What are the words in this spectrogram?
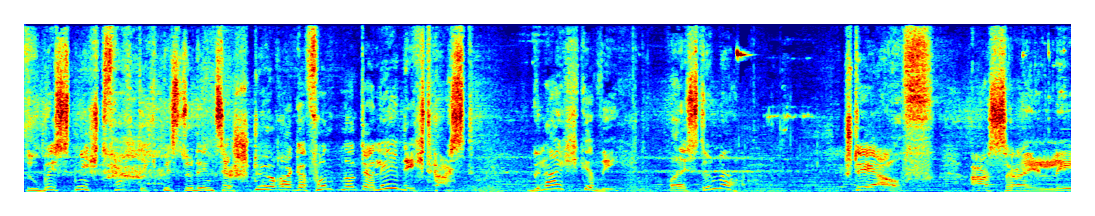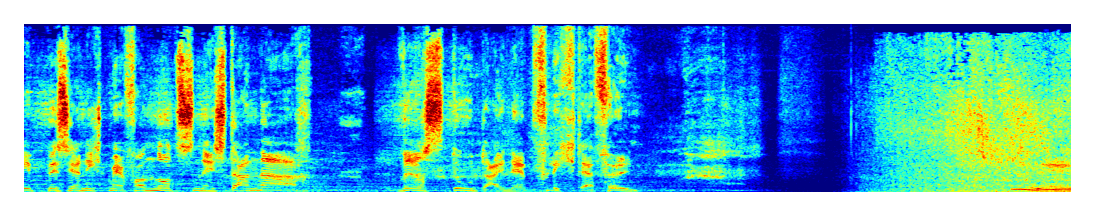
Du bist nicht fertig, bis du den Zerstörer gefunden und erledigt hast. Gleichgewicht, weißt du noch? Steh auf. Asrael lebt, bis er nicht mehr von Nutzen ist. Danach wirst du deine Pflicht erfüllen. Ah.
